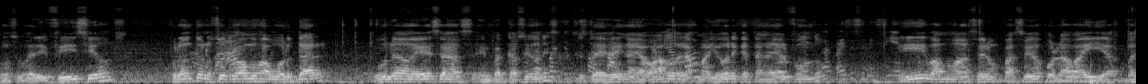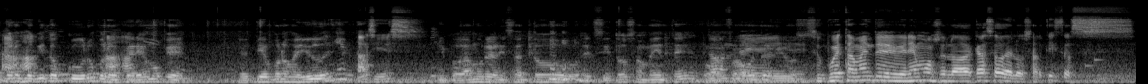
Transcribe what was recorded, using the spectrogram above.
con sus edificios. Pronto nosotros vamos a abordar una de esas embarcaciones que ustedes ven ahí abajo, de las mayores que están allá al fondo. Y vamos a hacer un paseo por la bahía. Va a estar un poquito oscuro, pero esperemos que el tiempo nos ayude. Así es. y podamos realizar todo exitosamente con el favor de Dios. supuestamente veremos la casa de los artistas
